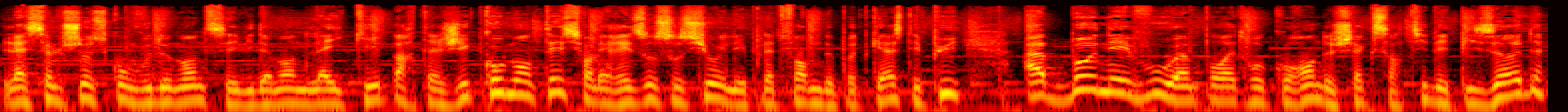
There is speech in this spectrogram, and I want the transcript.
la seule chose qu'on vous demande, c'est évidemment de liker, partager, commenter sur les réseaux sociaux et les plateformes de podcast. Et puis, abonnez-vous hein, pour être au courant de chaque sortie d'épisode.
